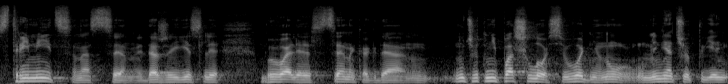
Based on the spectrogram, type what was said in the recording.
стремится на сцену. И даже если бывали сцены, когда, ну, ну что-то не пошло сегодня, ну, у меня что-то, я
